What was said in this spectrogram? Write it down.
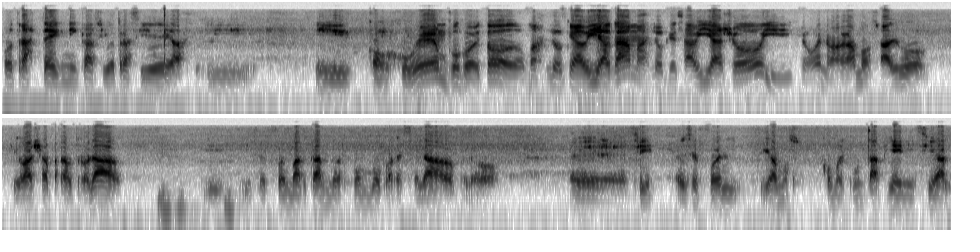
otras técnicas y otras ideas. Y, conjugué un poco de todo, más lo que había acá, más lo que sabía yo, y dije, bueno, hagamos algo que vaya para otro lado. y, se fue marcando el rumbo para ese lado, pero eh, sí, ese fue el, digamos, como el puntapié inicial.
